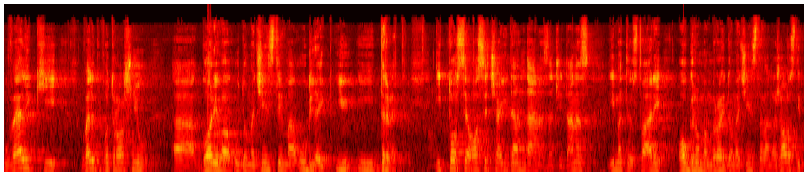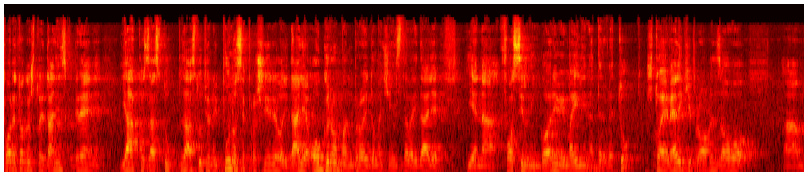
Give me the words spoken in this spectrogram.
u, veliki, u veliku potrošnju a, goriva u domaćinstvima, uglja i, i, i drveta. I to se osjeća i dan danas. Znači, danas imate u stvari ogroman broj domaćinstava, nažalost, i pored toga što je daljinsko grejanje jako zastup, zastupljeno i puno se proširilo i dalje, ogroman broj domaćinstava i dalje je na fosilnim gorivima ili na drvetu, što je veliki problem za ovo um,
